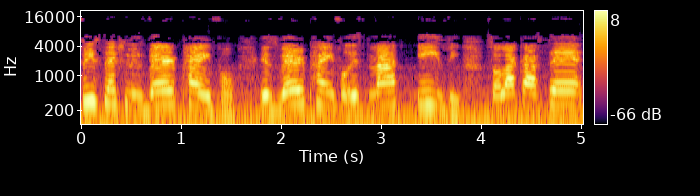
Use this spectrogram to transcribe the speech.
C-section is very painful. It's very painful. It's not easy. So like I said,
